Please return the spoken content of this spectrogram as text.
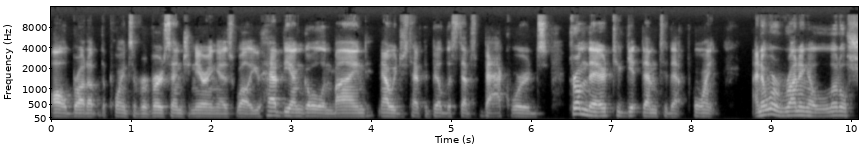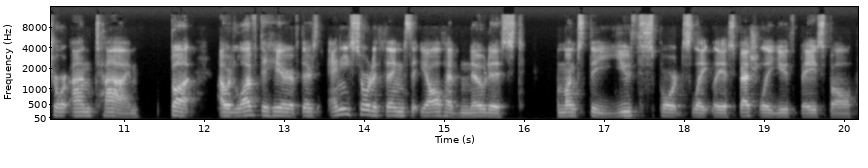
all brought up the points of reverse engineering as well. You have the end goal in mind. Now we just have to build the steps backwards from there to get them to that point. I know we're running a little short on time, but I would love to hear if there's any sort of things that y'all have noticed amongst the youth sports lately, especially youth baseball,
